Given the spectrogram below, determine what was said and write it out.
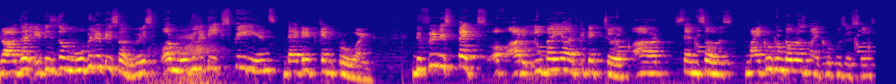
Rather, it is the mobility service or mobility experience that it can provide. Different aspects of our e-by architecture are sensors, microcontrollers, microprocessors,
